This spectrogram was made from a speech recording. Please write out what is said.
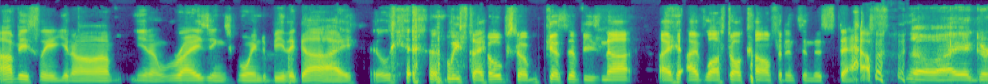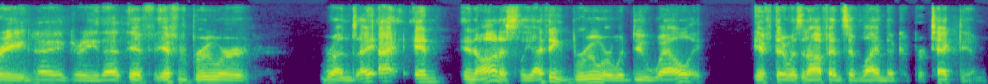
obviously, you know, um, you know, Rising's going to be the guy. At least I hope so, because if he's not, I, I've lost all confidence in this staff. no, I agree. I agree that if if Brewer runs, I, I and and honestly, I think Brewer would do well if there was an offensive line that could protect him.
